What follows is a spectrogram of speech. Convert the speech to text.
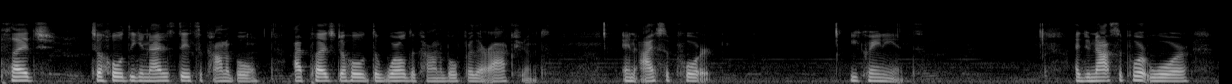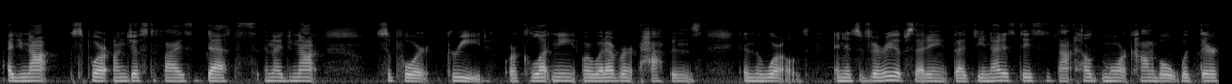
pledge to hold the United States accountable. I pledge to hold the world accountable for their actions. And I support Ukrainians. I do not support war. I do not support unjustified deaths. And I do not support greed or gluttony or whatever happens in the world. And it's very upsetting that the United States is not held more accountable with their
